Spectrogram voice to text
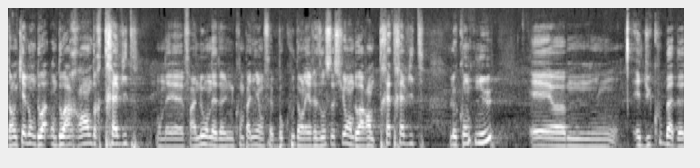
dans lequel on doit, on doit rendre très vite. On est, enfin, nous, on est dans une compagnie, on fait beaucoup dans les réseaux sociaux, on doit rendre très très vite le contenu. Et, euh, et du coup, bah, de,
